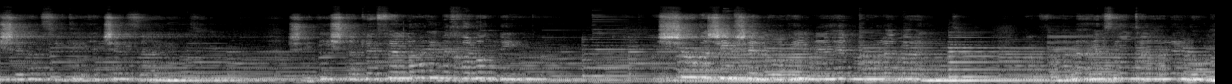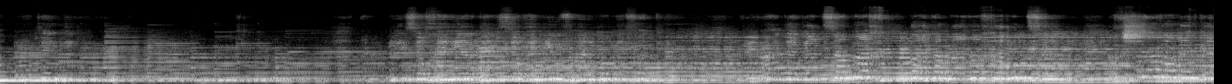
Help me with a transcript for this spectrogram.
של זית שהשתקף אליי מחלוני השורשים שלו הם מול הבית אבל העץ נותר ללא מבט עיני אני זוכר ירדן זורם יובל בו מפקד ועד הגן צמח באדמה החרוצה. עכשיו עומד כאן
